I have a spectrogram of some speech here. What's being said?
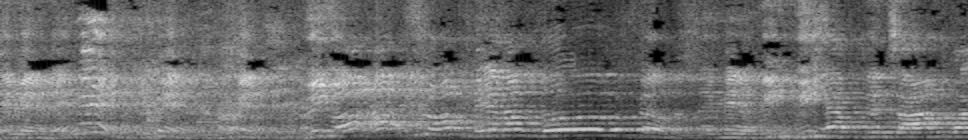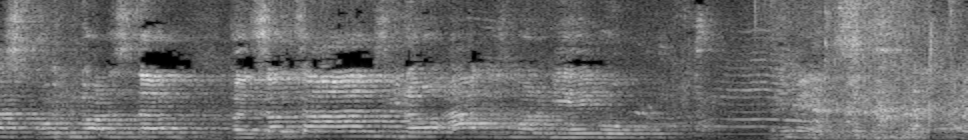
Amen, amen, amen, amen. We, I, I, you know, man, I love the fellas. Amen. We, we have a good time, watch sports and all this stuff, but sometimes, you know, I just want to be able Amen.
